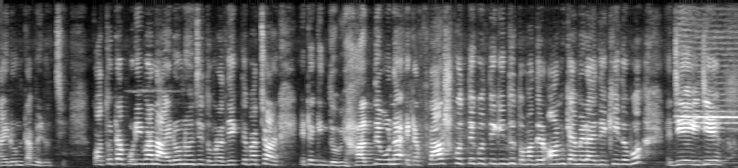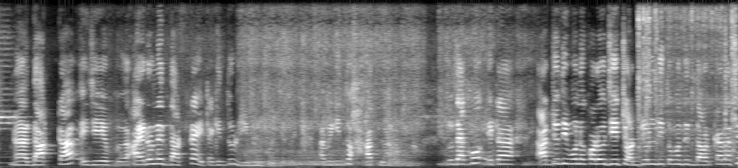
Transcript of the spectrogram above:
আয়রনটা বেরোচ্ছে। কতটা পরিমাণ আয়রন হয়েছে তোমরা দেখতে পাচ্ছ, আর এটা কিন্তু আমি হাত দেবো না, এটা ফ্লাশ করতে করতে কিন্তু তোমাদের অন ক্যামেরায় দেখিয়ে দেবো যে এই যে দাগটা, এই যে আয়রনের দাগটা, এটা কিন্তু রিমুভ হয়ে যাবে। আমি কিন্তু হাত লাগাবো না। তো দেখো, এটা আর যদি মনে করো যে চটজলদি তোমাদের দরকার আছে,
